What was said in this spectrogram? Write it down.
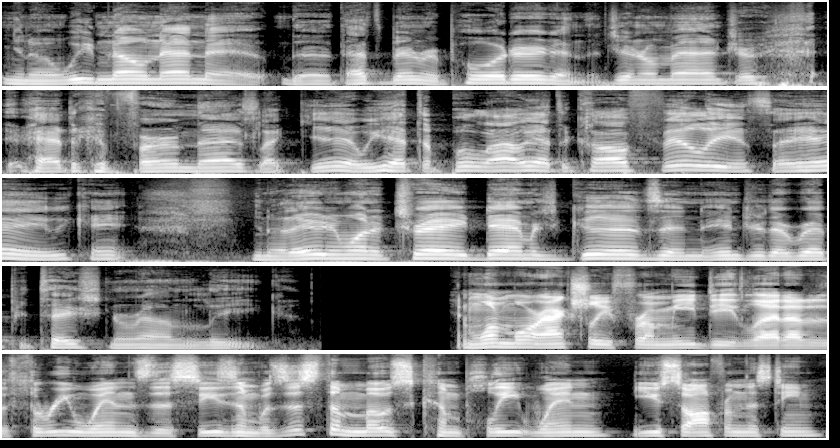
you know, we've known that, that the, that's been reported, and the general manager had to confirm that. It's like, yeah, we had to pull out. We had to call Philly and say, hey, we can't. You know, they didn't want to trade damaged goods and injure their reputation around the league. And one more actually from me, D led out of the three wins this season. Was this the most complete win you saw from this team?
